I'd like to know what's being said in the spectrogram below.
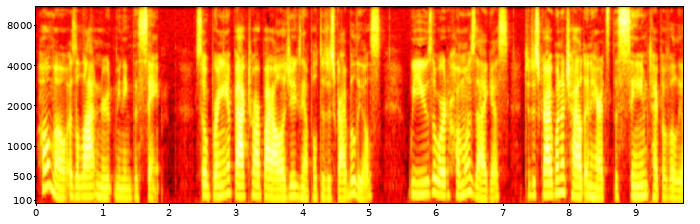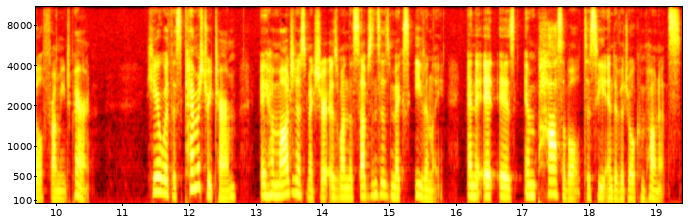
Homo is a Latin root meaning the same. So, bringing it back to our biology example to describe alleles, we use the word homozygous to describe when a child inherits the same type of allele from each parent. Here, with this chemistry term, a homogeneous mixture is when the substances mix evenly, and it is impossible to see individual components.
